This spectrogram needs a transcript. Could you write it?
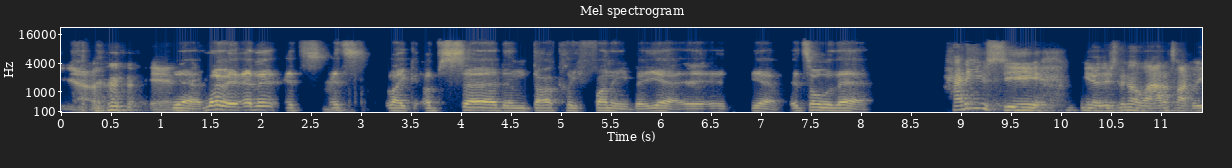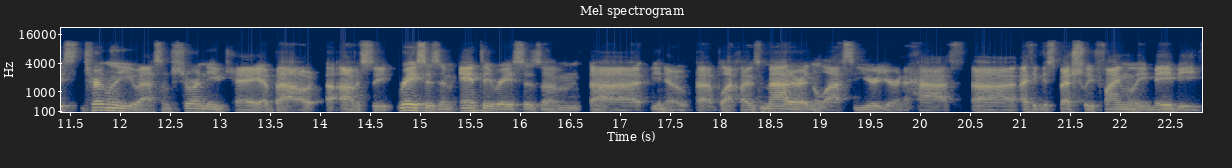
you know yeah no and it, it's hmm. it's like absurd and darkly funny, but yeah, it, it, yeah, it's all there. How do you see, you know, there's been a lot of talk, at least certainly in the US, I'm sure in the UK, about uh, obviously racism, anti racism, uh, you know, uh, Black Lives Matter in the last year, year and a half. Uh, I think, especially finally, maybe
